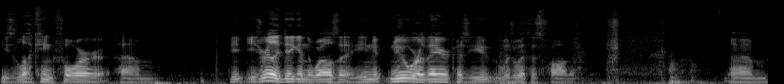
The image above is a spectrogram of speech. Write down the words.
he's looking for. Um, he's really digging the wells that he knew were there because he was with his father. Um,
